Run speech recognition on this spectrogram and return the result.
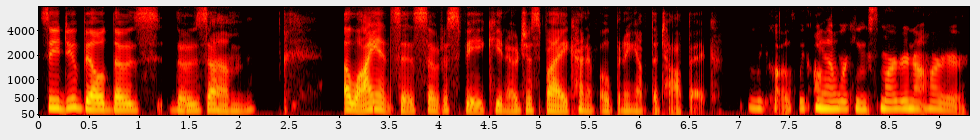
so you do build those those um alliances, so to speak, you know, just by kind of opening up the topic. We call we call Yeah. that working smarter, not harder.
